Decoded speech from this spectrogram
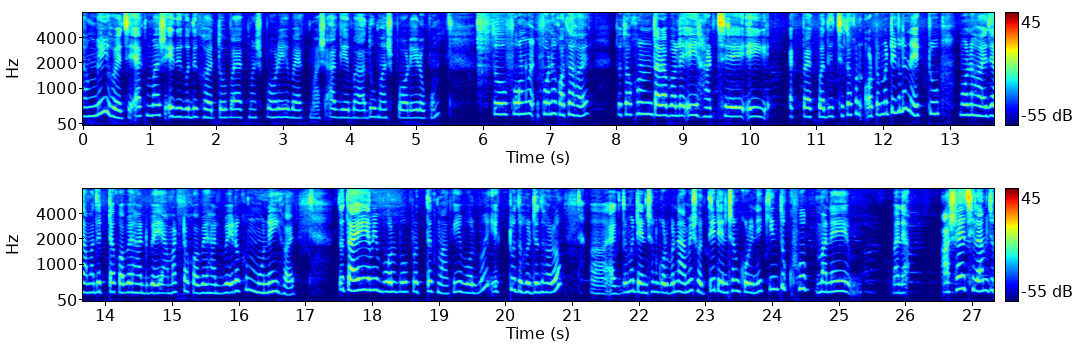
সঙ্গেই হয়েছে। এক মাস এদিক ওদিক হয়তো বা এক মাস পরে বা এক মাস আগে বা দু মাস পরে এরকম। তো ফোন ফোনে কথা হয়। তো তখন তারা বলে, এই হাঁটছে, এই এক পা এক পা দিচ্ছে। তখন অটোমেটিক্যালি না একটু মনে হয় যে আমাদেরটা কবে হাঁটবে, আমারটা কবে হাঁটবে, এরকম মনেই হয়। তো তাই আমি বলব, প্রত্যেক মাকেই বলব, একটু ধৈর্য ধরো একদমই টেনশন করবে না। আমি সত্যিই টেনশন করিনি, কিন্তু খুব মানে মানে আশায় ছিলাম যে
